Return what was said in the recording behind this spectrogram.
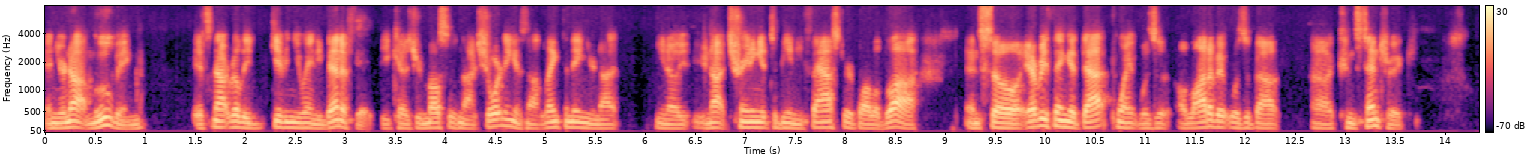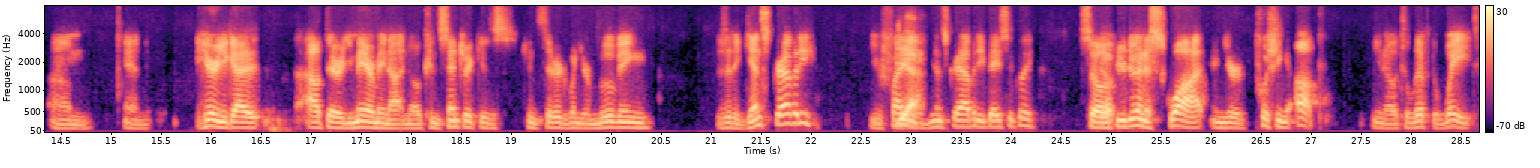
and you're not moving. It's not really giving you any benefit because your muscle's not shortening, it's not lengthening. You're not, you know, you're not training it to be any faster. Blah blah blah. And so everything at that point was a, a lot of it was about uh, concentric. Um, and here, you guys out there, you may or may not know, concentric is considered when you're moving. Is it against gravity? You're fighting yeah. against gravity, basically. So yep. if you're doing a squat and you're pushing up, you know, to lift a weight,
